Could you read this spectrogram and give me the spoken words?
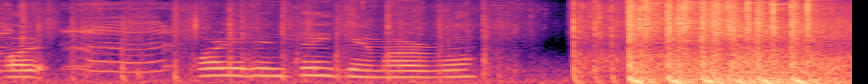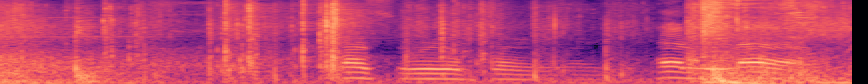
What, what have you been thinking, Marvel? That's the real player right Heavy left.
